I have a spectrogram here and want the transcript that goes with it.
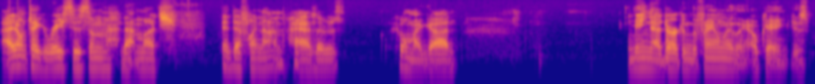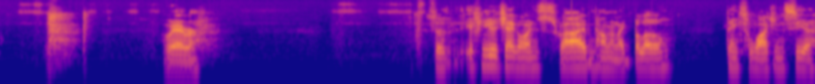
I don't take racism that much, and definitely not in the past. It was, oh my god being that dark in the family, like, okay, just whatever. So if you're new to go and subscribe and comment like below. Thanks for watching. See ya.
